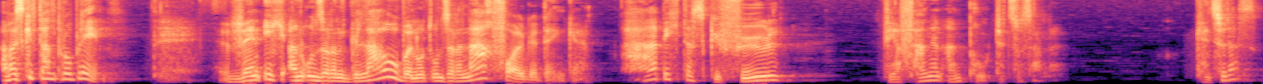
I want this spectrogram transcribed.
Aber es gibt ein Problem. Wenn ich an unseren Glauben und unsere Nachfolge denke, habe ich das Gefühl, wir fangen an, Punkte zu sammeln. Kennst du das?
